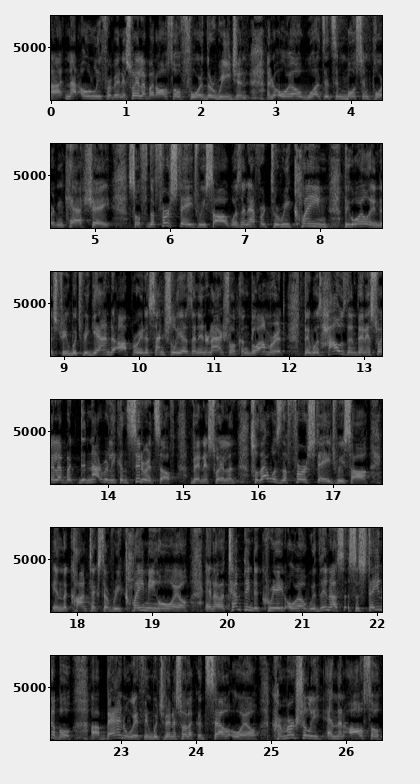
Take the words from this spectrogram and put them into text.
uh, not only for Venezuela, but also for the region. And oil was its most important important cachet. So the first stage we saw was an effort to reclaim the oil industry, which began to operate essentially as an international conglomerate that was housed in Venezuela but did not really consider itself Venezuelan. So that was the first stage we saw in the context of reclaiming oil and attempting to create oil within us, a sustainable uh, bandwidth in which Venezuela could sell oil commercially and then also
